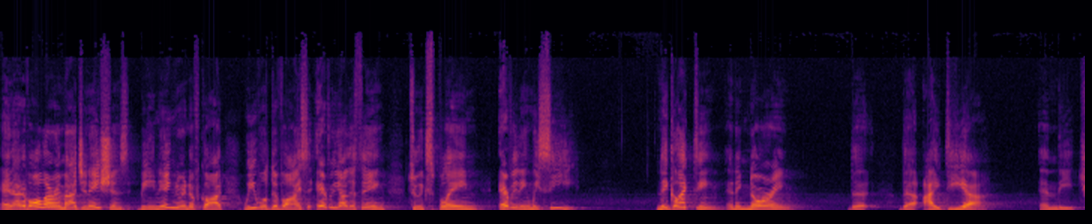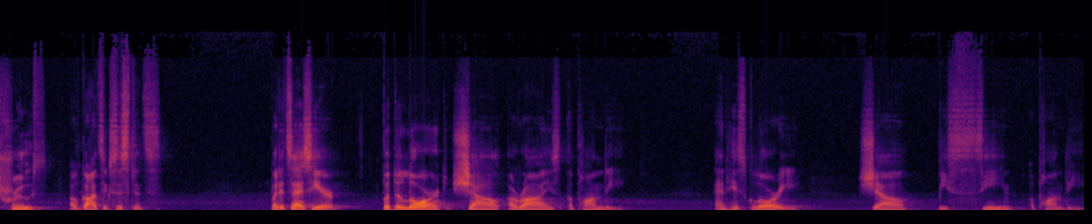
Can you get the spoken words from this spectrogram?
And out of all our imaginations, being ignorant of God, we will devise every other thing to explain everything we see, neglecting and ignoring the, the idea and the truth of God's existence. But it says here, But the Lord shall arise upon thee, and his glory shall be seen upon thee.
